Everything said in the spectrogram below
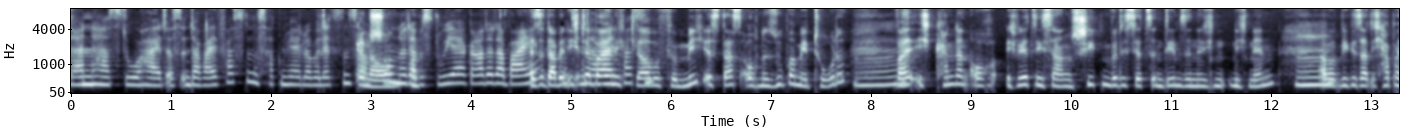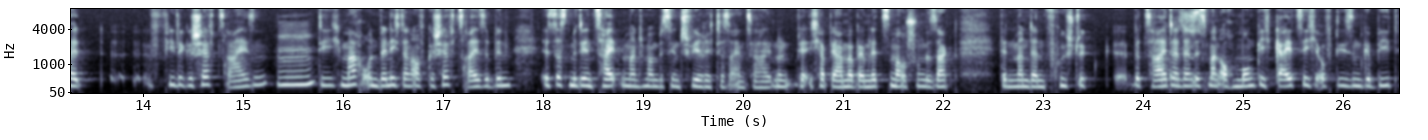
Dann hast du halt das Intervallfasten, das hatten wir ja, glaube ich, letztens Genau. auch schon, ne? Da bist du ja gerade dabei. Also da bin ich dabei und ich glaube, für mich ist das auch eine super Methode, weil ich kann dann auch, ich will jetzt nicht sagen, Cheaten würde ich es jetzt in dem Sinne nicht, nicht nennen, aber wie gesagt, ich habe halt viele Geschäftsreisen, die ich mache und wenn ich dann auf Geschäftsreise bin, ist das mit den Zeiten manchmal ein bisschen schwierig, das einzuhalten. Und ich habe ja, haben beim letzten Mal auch schon gesagt, wenn man dann Frühstück äh, bezahlt hat, dann ist man auch monkig geizig auf diesem Gebiet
